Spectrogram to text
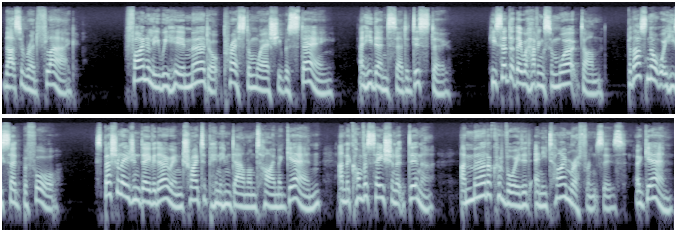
That's a red flag. Finally, we hear Murdaugh pressed on where she was staying, and he then said Edisto. He said that they were having some work done, but that's not what he said before. Special Agent David Owen tried to pin him down on time again, and the conversation at dinner, and Murdaugh avoided any time references again.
